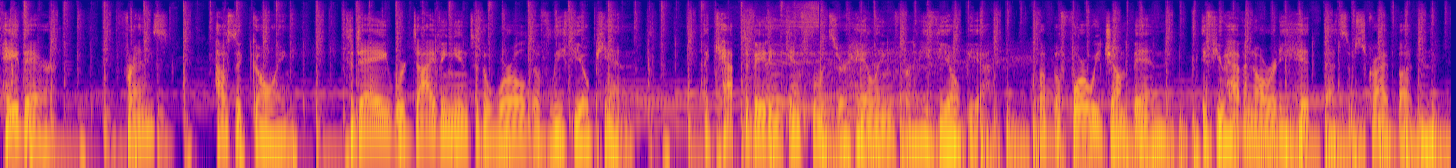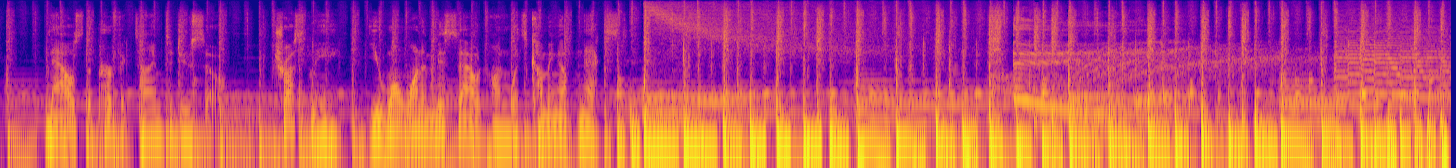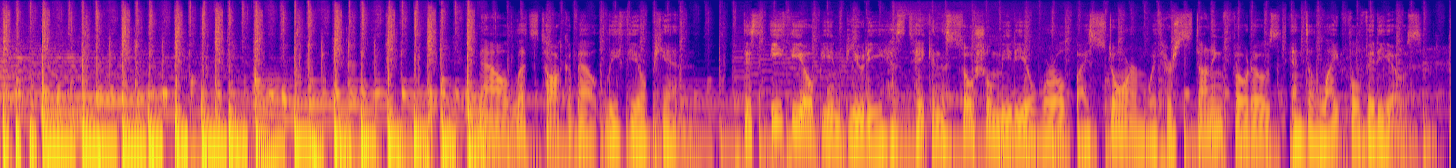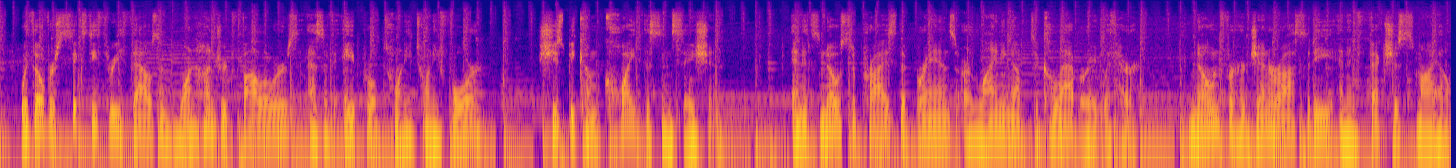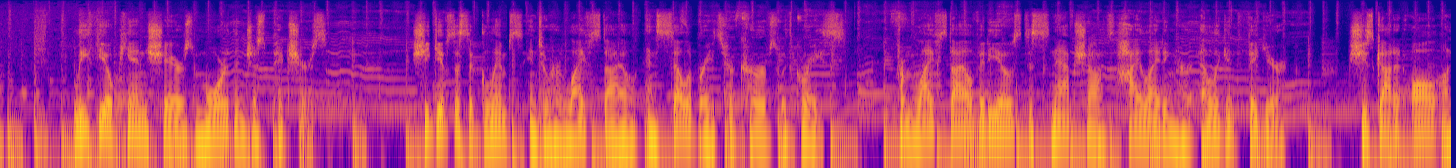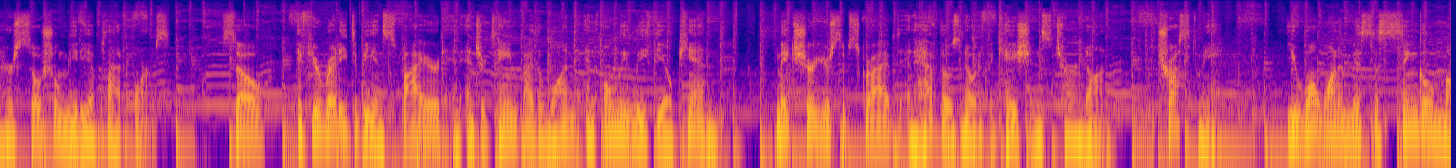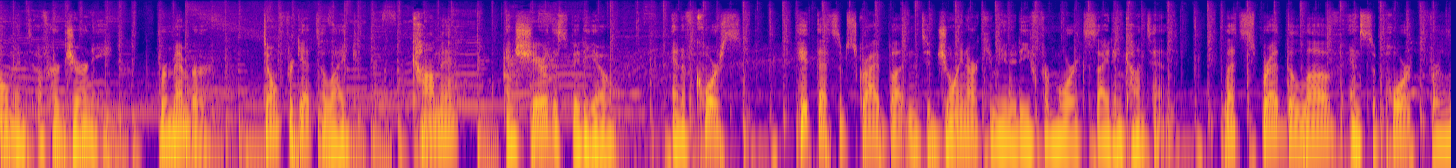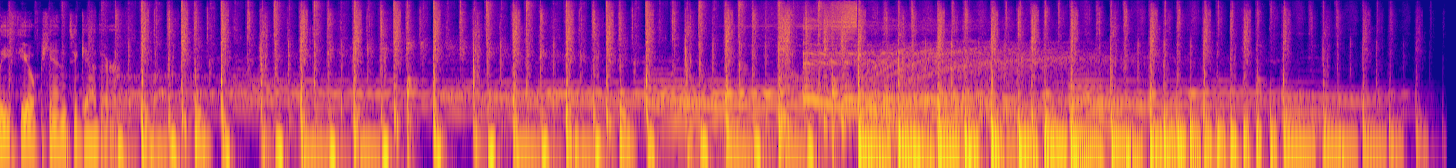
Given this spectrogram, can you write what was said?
Hey there, friends. How's it going? Today, we're diving into the world of Leethiopienne, the captivating influencer hailing from Ethiopia. But before we jump in, if you haven't already hit that subscribe button, now's the perfect time to do so. Trust me, you won't want to miss out on what's coming up next. Now, let's talk about Leethiopienne. This Ethiopian beauty has taken the social media world by storm with her stunning photos and delightful videos. With over 63,100 followers as of April 2024, she's become quite the sensation. And it's no surprise that brands are lining up to collaborate with her. Known for her generosity and infectious smile, Leethiopienne shares more than just pictures. She gives us a glimpse into her lifestyle and celebrates her curves with grace. From lifestyle videos to snapshots highlighting her elegant figure, she's got it all on her social media platforms. So, if you're ready to be inspired and entertained by the one and only Leethiopienne, make sure you're subscribed and have those notifications turned on. Trust me, you won't want to miss a single moment of her journey. Remember, don't forget to like, comment, and share this video. And of course, hit that subscribe button to join our community for more exciting content. Let's spread the love and support for Leethiopienne together.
